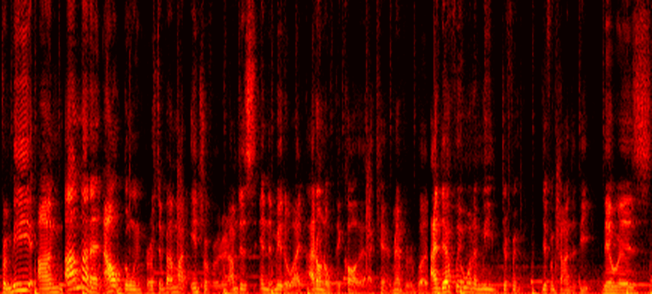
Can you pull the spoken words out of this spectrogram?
For me, I'm I'm not an outgoing person, but I'm not introverted. I'm just in the middle. I, I don't know what they call that. I can't remember, but I definitely want to meet different different kinds of people. There was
